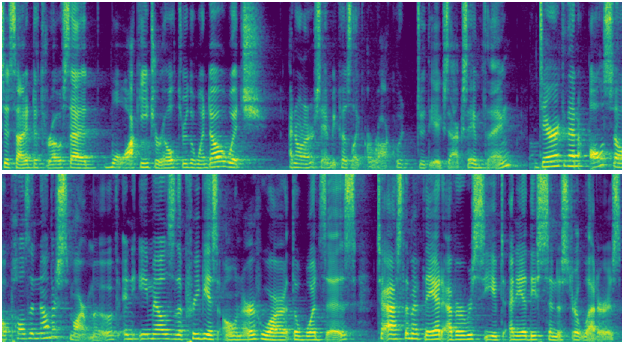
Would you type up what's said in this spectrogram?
decided to throw said Milwaukee drill through the window, which I don't understand because like a rock would do the exact same thing. Derek then also pulls another smart move and emails the previous owner, who are the Woodses, to ask them if they had ever received any of these sinister letters.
